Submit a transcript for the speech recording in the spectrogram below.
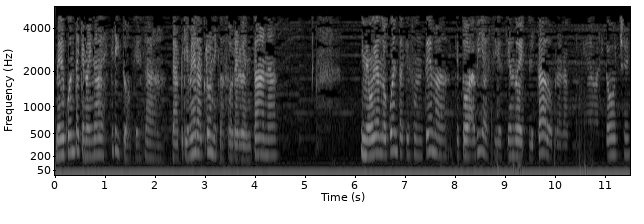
me doy cuenta que no hay nada escrito, que es la, la primera crónica sobre el ventana, y me voy dando cuenta que es un tema que todavía sigue siendo explicado para la comunidad de Bariloche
